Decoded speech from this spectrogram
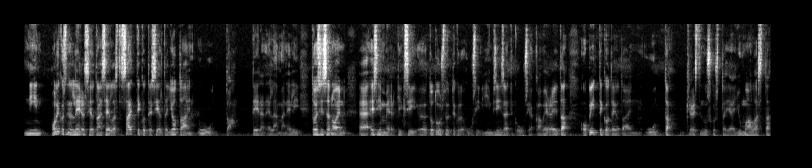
niin oliko siinä leirissä jotain sellaista, saitteko te sieltä jotain uutta teidän elämään? Eli toisin sanoen esimerkiksi tutustuitteko te uusiin ihmisiin, saitteko uusia kavereita, opitteko te jotain uutta kristinuskosta ja Jumalasta,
